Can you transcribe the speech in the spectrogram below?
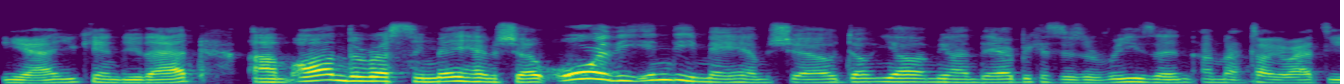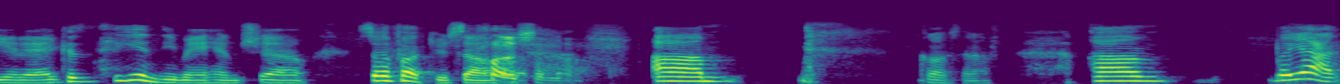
Yeah, you can do that. Um, on the Wrestling Mayhem show or the Indie Mayhem show. Don't yell at me on there because there's a reason I'm not talking about TNA because it's the Indie Mayhem show. So fuck yourself. Close enough. Um, close enough. Um, but yeah,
